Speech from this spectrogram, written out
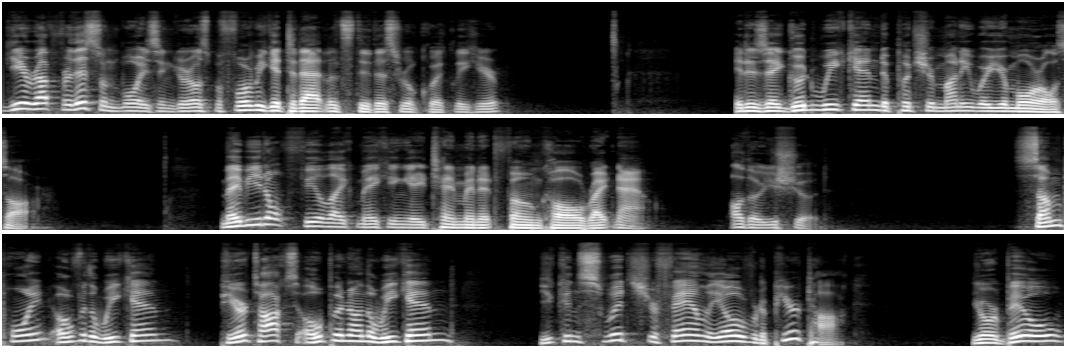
gear up for this one, boys and girls. Before we get to that, let's do this real quickly here. It is a good weekend to put your money where your morals are. Maybe you don't feel like making a 10 minute phone call right now, although you should. Some point over the weekend, Pure Talk's open on the weekend. You can switch your family over to Pure Talk. Your bill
